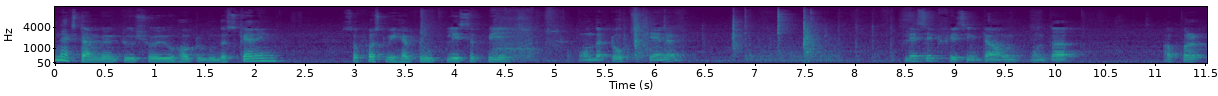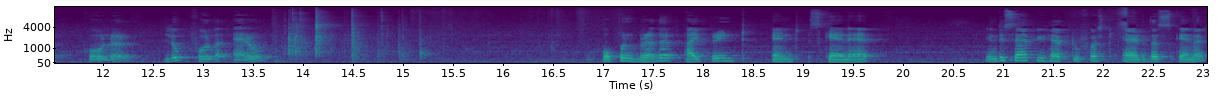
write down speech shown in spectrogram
Next I'm going to show you how to do the scanning so first we have to place a page on the top scanner. Place it facing down on the upper corner. Look for the arrow. Open brother iPrint and scan app. In this app you have to first add the scanner.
